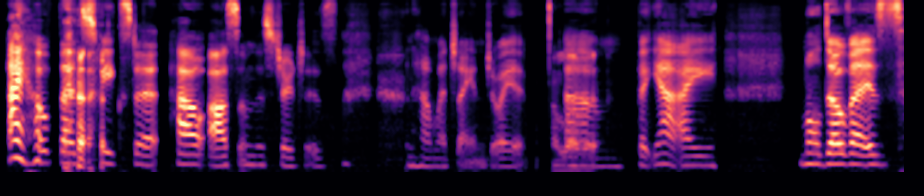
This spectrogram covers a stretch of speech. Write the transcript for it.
I hope that speaks to how awesome this church is and how much I enjoy it. I love it. Um, But yeah, I Moldova is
